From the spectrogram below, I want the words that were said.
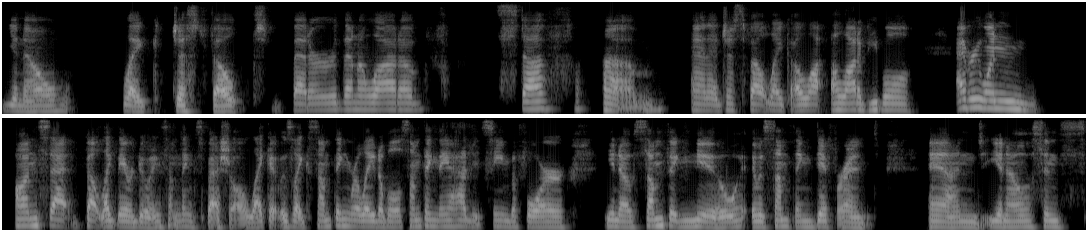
you know, like just felt better than a lot of stuff. Um, and it just felt like a lot, a lot of people, everyone on set felt like they were doing something special like it was like something relatable something they hadn't seen before you know something new it was something different and you know since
